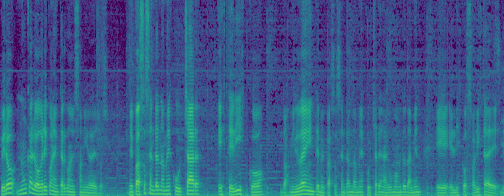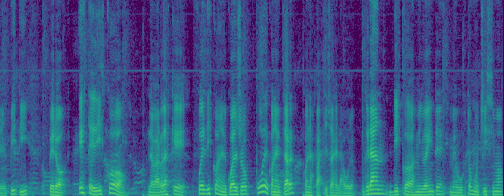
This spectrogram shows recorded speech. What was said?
pero nunca logré conectar con el sonido de ellos. Me pasó sentándome a escuchar este disco 2020, me pasó sentándome a escuchar en algún momento también eh, el disco solista de, de pero este disco, la verdad es que fue el disco en el cual yo pude conectar con las pastillas del laburo. Gran disco 2020, me gustó muchísimo.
